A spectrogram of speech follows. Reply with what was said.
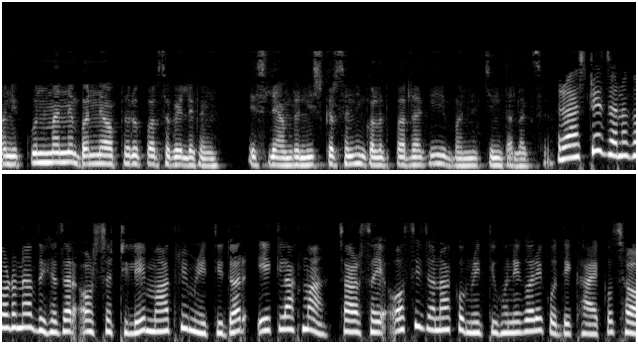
अनि कुन मान्ने भन्ने अप्ठ्यारो पर्छ कहिलेकाहीँ। यसले हाम्रो निष्कर्ष नै गलत पर्ला कि भन्ने चिन्ता लाग्छ। राष्ट्रिय जनगणना दुई हजार अडसठीले मातृ मृत्यु दर एक लाखमा चार सय अस्सी जनाको मृत्यु हुने गरेको देखाएको छ।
